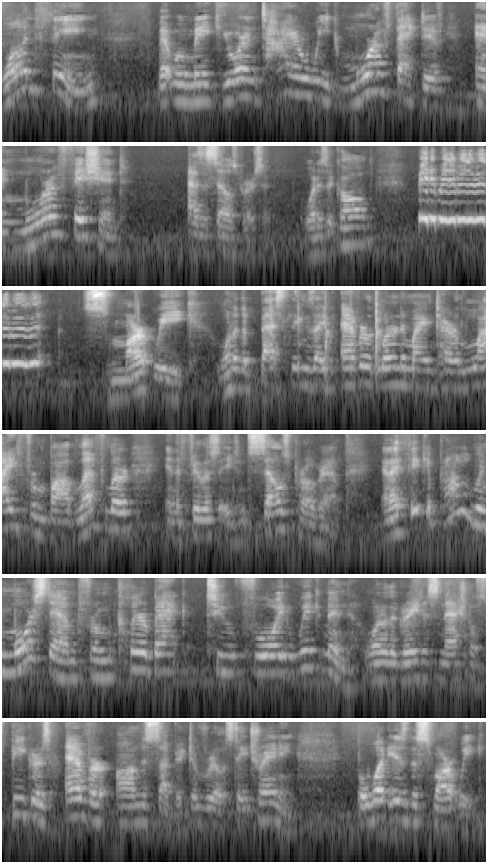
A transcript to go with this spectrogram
one thing that will make your entire week more effective and more efficient as a salesperson. What is it called? Smart Week. One of the best things I've ever learned in my entire life from Bob Leffler in the Fearless Agent Sales Program. And I think it probably more stemmed from clear back to Floyd Wickman, one of the greatest national speakers ever on the subject of real estate training. But what is the Smart Week?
